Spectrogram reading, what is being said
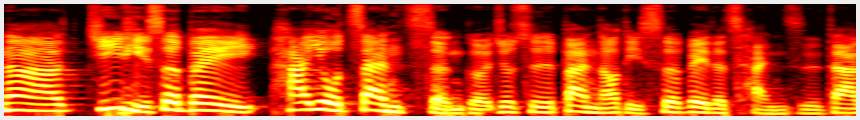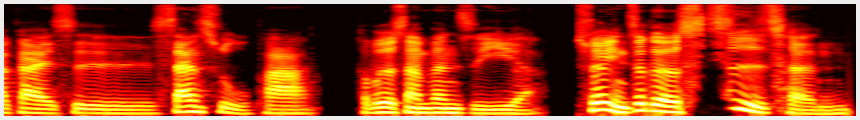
那记忆体设备它又占整个就是半导体设备的产值大概是三十五趴，差不多三分之一啊。所以你这个四成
